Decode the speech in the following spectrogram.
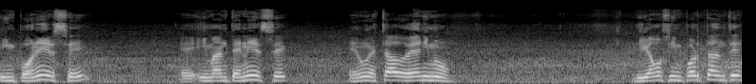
imponerse eh, y mantenerse en un estado de ánimo digamos importante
